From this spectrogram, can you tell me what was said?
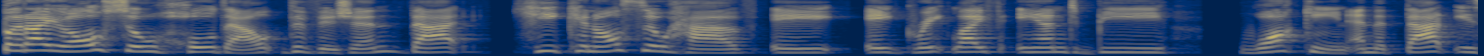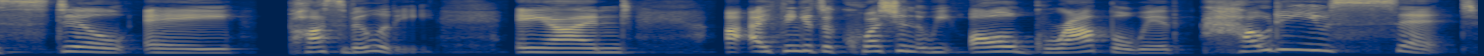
But I also hold out the vision that he can also have a, a great life and be walking, and that that is still a possibility. And I think it's a question that we all grapple with. How do you sit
